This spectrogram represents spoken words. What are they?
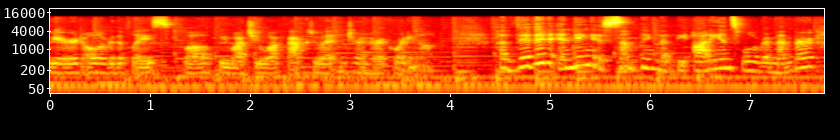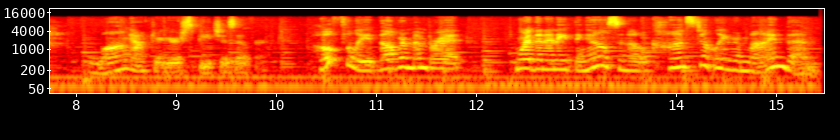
weird all over the place while we watch you walk back to it and turn the recording off. A vivid ending is something that the audience will remember long after your speech is over. Hopefully they'll remember it more than anything else and it'll constantly remind them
